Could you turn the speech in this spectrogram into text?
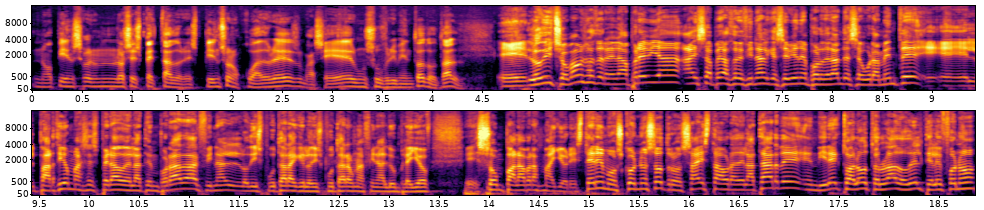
No pienso en los espectadores, pienso en los jugadores, va a ser un sufrimiento total. Eh, lo dicho, vamos a hacer la previa a esa pedazo de final que se viene por delante seguramente. Eh, el partido más esperado de la temporada. Al final lo disputara que lo disputara una final de un playoff. son palabras mayores. Tenemos con nosotros a esta hora de la tarde, en directo al otro lado del teléfono,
